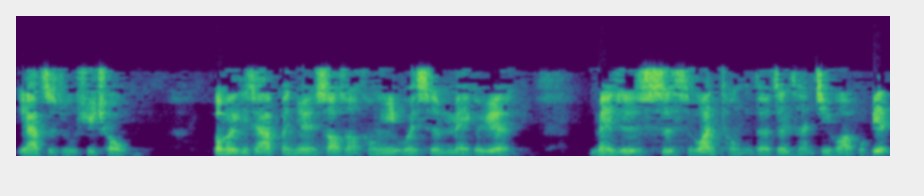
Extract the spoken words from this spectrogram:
压制住需求。欧佩克加本月稍早同意维持每个月。每日四十万桶的增产计划不变。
